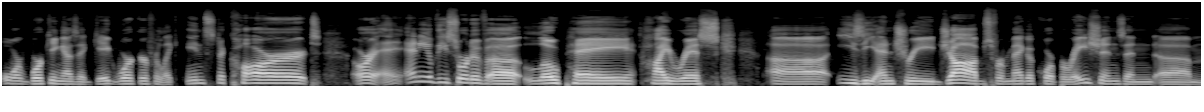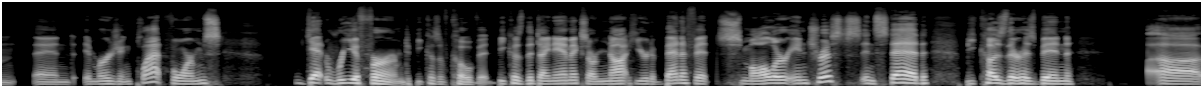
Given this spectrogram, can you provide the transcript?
or working as a gig worker for like Instacart or a- any of these sort of uh, low pay, high risk uh, easy entry jobs for mega corporations and um, and emerging platforms get reaffirmed because of COVID, because the dynamics are not here to benefit smaller interests. Instead, because there has been uh,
